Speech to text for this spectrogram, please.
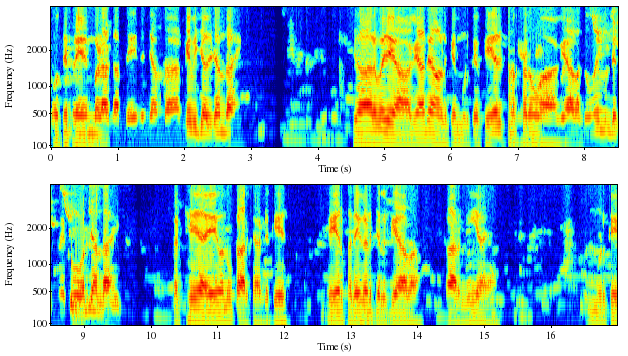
ਉੱਥੇ ਪ੍ਰੇਮ ਬੜਾ ਕਰਦੇ ਸੀ ਤੇ ਜਾਂਦਾ, ਅੱਗੇ ਵੀ ਜਲ ਜਾਂਦਾ ਸੀ। 4 ਵਜੇ ਆ ਗਿਆ ਤੇ ਆਣ ਕੇ ਮੁੜ ਕੇ ਫੇਰ ਅੰਮ੍ਰਿਤਸਰੋਂ ਆ ਗਿਆ ਵਾ। ਦੋਵੇਂ ਮੁੰਡੇ ਇੱਕ ਹੋਰ ਜਾਂਦਾ ਸੀ। ਇਕੱਠੇ ਆਏ ਉਹਨੂੰ ਘਰ ਛੱਡ ਕੇ ਫੇਰ ਫਤਿਹਗੜ੍ਹ ਚਲ ਗਿਆ ਵਾ ਘਰ ਨਹੀਂ ਆਇਆ। ਮੁੜ ਕੇ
